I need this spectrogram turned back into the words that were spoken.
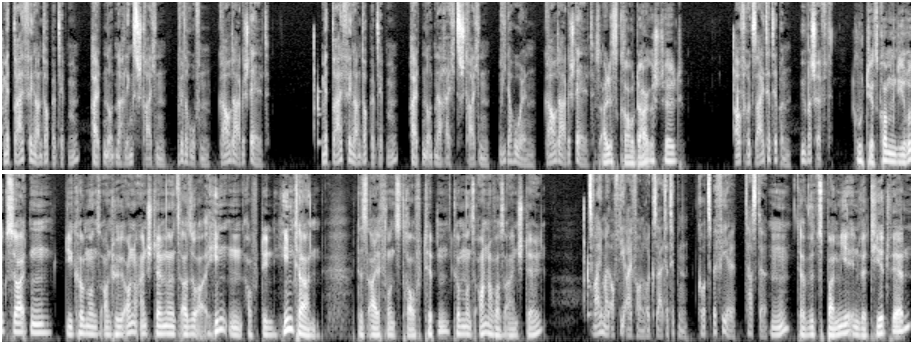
Mit drei Fingern doppeltippen, halten und nach links streichen. Widerrufen. Grau dargestellt. Mit drei Fingern doppeltippen, halten und nach rechts streichen. Wiederholen. Grau dargestellt. Ist alles grau dargestellt. Auf Rückseite tippen. Überschrift. Gut, jetzt kommen die Rückseiten. Die können wir uns natürlich auch noch einstellen. Wenn wir uns also hinten auf den Hintern des iPhones drauf tippen, können wir uns auch noch was einstellen. Zweimal auf die iPhone-Rückseite tippen. Kurzbefehl. Taste. Hm, da wird es bei mir invertiert werden.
